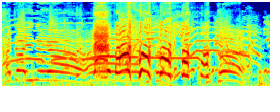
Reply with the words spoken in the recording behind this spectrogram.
가자 이내야! 아, 좋다! 좋다!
